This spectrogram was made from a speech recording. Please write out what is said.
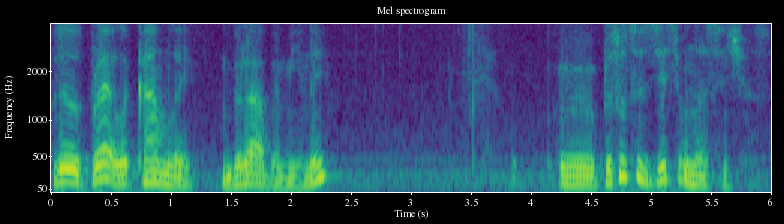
Вот это вот правило камлей браба мины э, присутствует здесь у нас сейчас.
